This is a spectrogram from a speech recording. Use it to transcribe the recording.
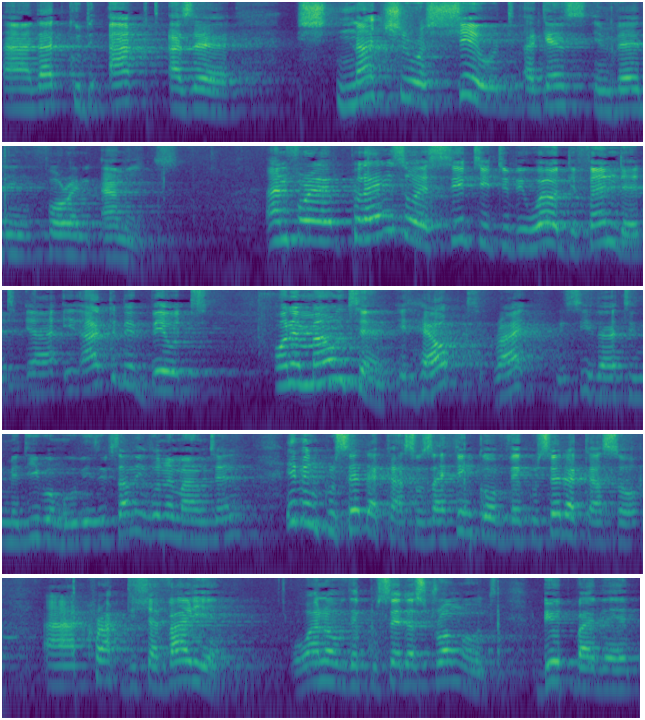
uh, that could act as a natural shield against invading foreign armies. And for a place or a city to be well defended, it had to be built on a mountain. It helped, right? We see that in medieval movies. If something's on a mountain, even Crusader castles, I think of the Crusader castle uh, Crac du Chevalier, one of the Crusader strongholds built by the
